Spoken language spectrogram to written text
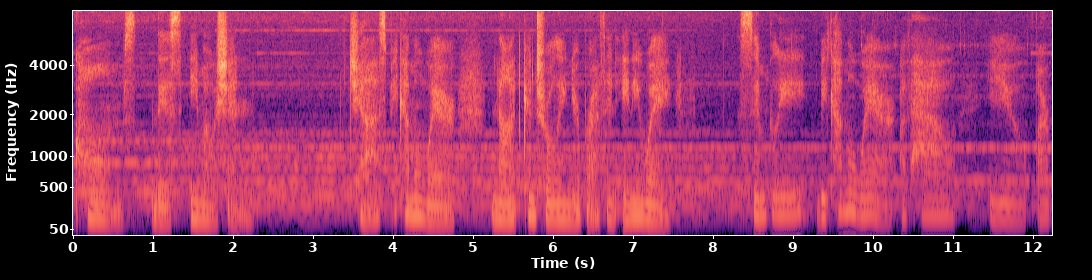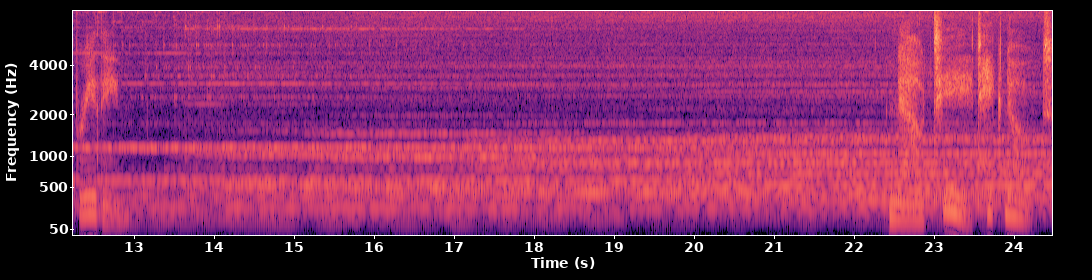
calms this emotion. Just become aware, not controlling your breath in any way. Simply become aware of how you are breathing. Now, T, take note.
